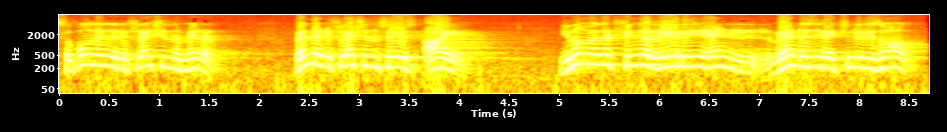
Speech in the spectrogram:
Suppose there is a reflection in the mirror. When the reflection says, I, you know where that finger really and where does it actually resolve?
